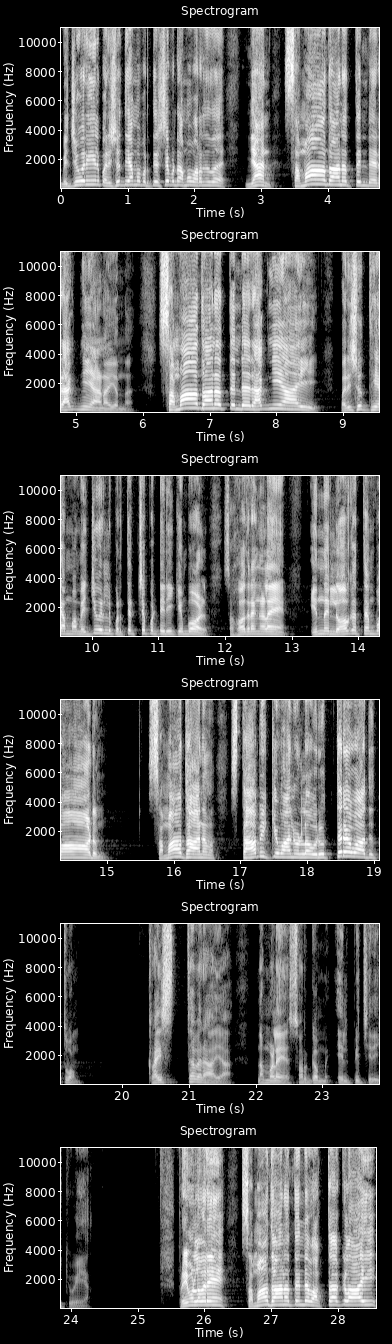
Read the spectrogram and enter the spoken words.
മെജൂരിയിൽ പരിശുദ്ധി അമ്മ പ്രത്യക്ഷപ്പെട്ട അമ്മ പറഞ്ഞത് ഞാൻ സമാധാനത്തിന്റെ രാജ്ഞിയാണ് എന്ന്. സമാധാനത്തിന്റെ രാജ്ഞിയായി പരിശുദ്ധി അമ്മ മെജൂരിൽ പ്രത്യക്ഷപ്പെട്ടിരിക്കുമ്പോൾ സഹോദരങ്ങളെ ഇന്ന് ലോകത്തെമ്പാടും സമാധാനം സ്ഥാപിക്കുവാനുള്ള ഒരു ഉത്തരവാദിത്വം ക്രൈസ്തവരായ നമ്മളെ സ്വർഗം ഏൽപ്പിച്ചിരിക്കുകയാണ്. പ്രിയമുള്ളവരെ സമാധാനത്തിന്റെ വക്താക്കളായി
